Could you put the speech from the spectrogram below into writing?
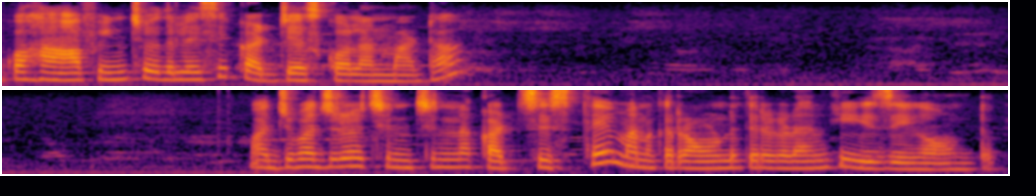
ఒక హాఫ్ ఇంచ్ వదిలేసి కట్ చేసుకోవాలన్నమాట. మధ్య మధ్యలో చిన్న చిన్న కట్స్ ఇస్తే మనకు రౌండ్ తిరగడానికి ఈజీగా ఉంటుంది.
